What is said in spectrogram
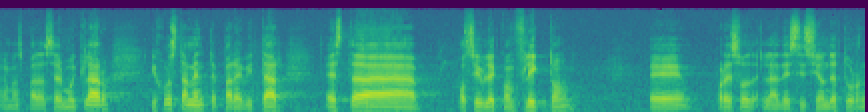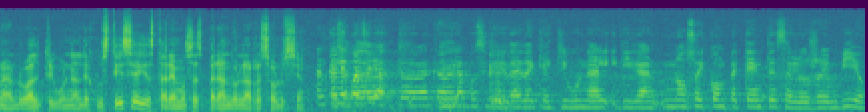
además para ser muy claro, y justamente para evitar esta posible conflicto Eh, por eso la decisión de turnarlo al Tribunal de Justicia y estaremos esperando la resolución. Alcalde, todavía, todavía cabe la posibilidad de que el tribunal diga no soy competente, se los reenvío.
